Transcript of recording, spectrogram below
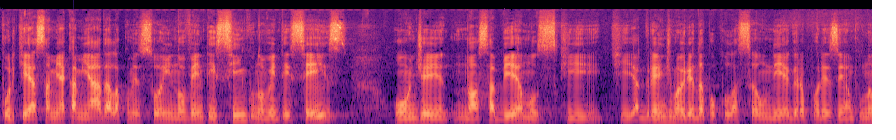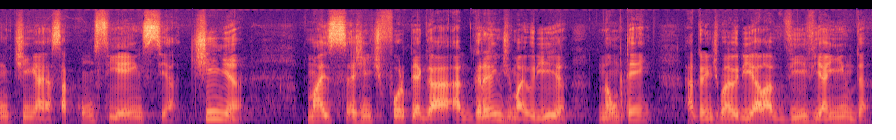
porque essa minha caminhada ela começou em 95, 96, onde nós sabemos que, que a grande maioria da população negra, por exemplo, não tinha essa consciência. Tinha, mas se a gente for pegar a grande maioria, não tem. A grande maioria ela vive ainda,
